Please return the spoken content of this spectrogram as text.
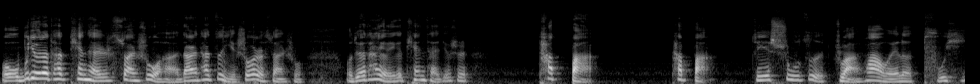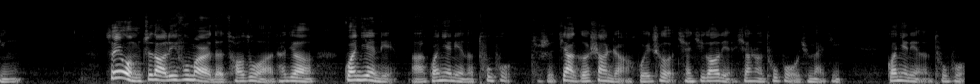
我我不觉得他天才是算术哈，当然他自己说是算术，我觉得他有一个天才，就是他把，他把这些数字转化为了图形。所以我们知道利弗莫尔的操作啊，它叫关键点啊，关键点的突破。就是价格上涨回撤前期高点向上突破，我去买进关键点的突破。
